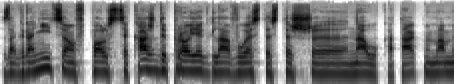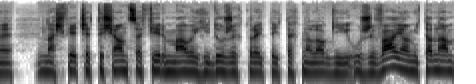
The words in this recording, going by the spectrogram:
za granicą, w Polsce. Każdy projekt dla AWS to jest też e, nauka, tak? My mamy na świecie tysiące firm małych i dużych, które tej technologii używają i to nam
